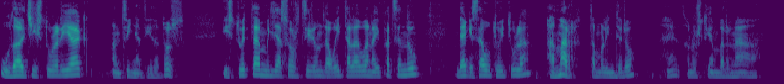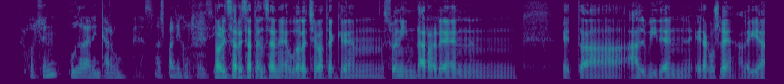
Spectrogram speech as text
udal txistulariak antzinati datoz. Iztu eta mila sortzireun da hogeita lauan aipatzen du, beak ezagutu ditula, amar tamolintero, eh, donostian barna jotzen udalaren kargu. Beraz, aspaldiko Eta tradizio. hori zer izaten zen, eh, udaletxe batek em, zuen indarraren eta albiden erakusle, alegia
